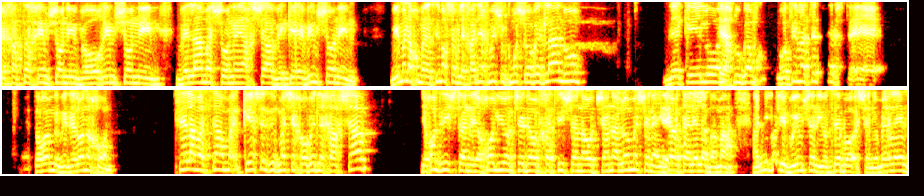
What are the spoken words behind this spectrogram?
וחסכים שונים, והורים שונים, ולמה שונה עכשיו, וכאבים שונים. ואם אנחנו מנסים עכשיו לחנך מישהו כמו שעובד לנו, זה כאילו, כן. אנחנו גם רוצים לצאת, אה, תורה, וזה לא נכון. צא למסע, כי יש איזה, מה שעובד לך עכשיו, יכול שזה ישתנה, יכול להיות שנה עוד חצי שנה, עוד שנה, לא משנה, העיקר כן. תעלה לבמה. אני בליוויים שאני עושה בו, שאני אומר להם,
